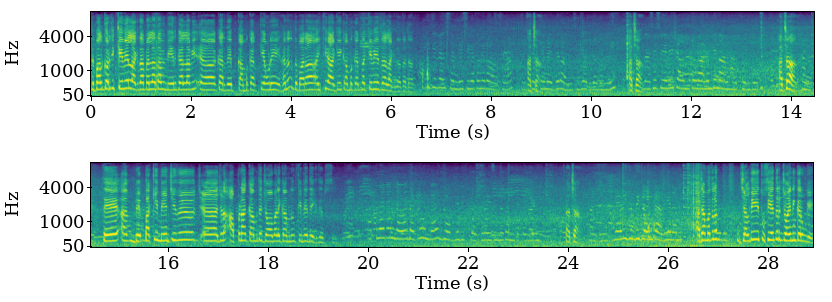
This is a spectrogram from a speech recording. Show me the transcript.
ਕਿਰਪਾਲ ਕੌਰ ਜੀ ਕਿਵੇਂ ਲੱਗਦਾ ਪਹਿਲਾਂ ਤਾਂ ਮੇਨ ਗੱਲ ਆ ਵੀ ਅਹ, ਘਰ ਦੇ ਕੰਮ ਕਰਕੇ ਆਉਣੇ ਹਨਾ? ਦੁਬਾਰਾ ਇੱਥੇ ਆ ਕੇ ਕੰਮ ਕਰਨਾ ਕਿਵੇਂ ਦਾ ਲੱਗਦਾ ਤੁਹਾਡਾ? ਜਿਵੇਂ ਸੰਡੇ ਸੀਗਾ ਤਾਂ ਮੇਰਾ ਆਫ ਇਸ ਅੱਛਾ। ਕਰਕੇ ਮੈਂ ਇੱਧਰ ਆ ਗਈ ਸੀ ਅੱਜ ਦਾ ਦਿਨ ਲਈ। ਅੱਛਾ। ਵੈਸੇ ਸਵੇਰੇ ਸ਼ਾਮ ਕਰਵਾ ਲੈਂਦੇ ਨਾਲ ਹਾਲ ਥੋੜੀ ਬਹੁਤੀ ਅੱਛਾ। ਹਾਂਜੀ। ਤੇ ਬੇ- ਬਾਕੀ ਮੇਨ ਚੀਜ਼ ਜਿਹੜਾ ਆਪਣਾ ਕੰਮ ਤੇ ਜੌਬ ਵਾਲੇ ਕੰਮ ਨੂੰ ਕਿਵੇਂ ਦੇਖਦੇ ਹੋ ਤੁਸੀਂ? ਆਪਣਾ ਕੰਮ ਜ਼ਿਆਦਾ ਬੈਟਰ ਹੁੰਦਾ ਹੈ ਜੋਬ ਦੇ ਵਿੱਚ ਪ੍ਰੈਸ਼ਰਾਈਜ਼ ਹੁੰਦਾ ਤੁਹਾਨੂੰ ਪਤਾ ਹੀ ਹੈ। ਅੱਛਾ। ਹਾਂਜੀ। ਮੈਂ ਵੀ ਜਲਦੀ ਜੁਆਇਨ ਕਰ ਰਹੀ ਹਾਂ ਇਹਨਾਂ ਨੂੰ ਅੱਛਾ ਮਤਲਬ ਜਲਦੀ ਤੁਸੀਂ ਇੱਧਰ ਜੁਆਇਨਿੰਗ ਕਰੋਗੇ?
